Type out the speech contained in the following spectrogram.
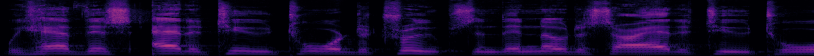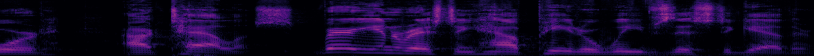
We have this attitude toward the troops, and then notice our attitude toward our talents. Very interesting how Peter weaves this together.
